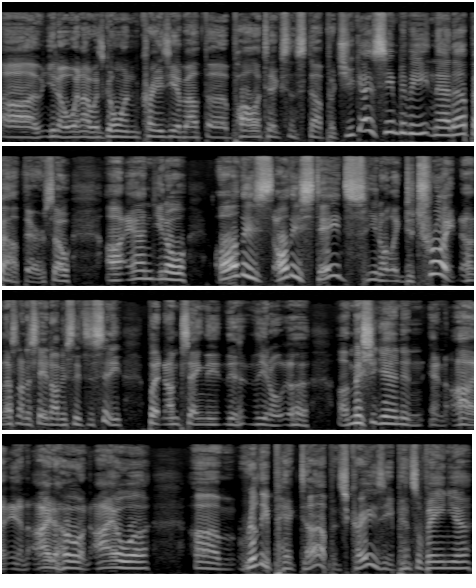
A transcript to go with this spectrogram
Uh, you know, when I was going crazy about the politics and stuff, but you guys seem to be eating that up out there. So, uh, and you know, all these all these states, you know, like Detroit. Uh, that's not a state, obviously, it's a city. But I'm saying the, the, you know, uh, uh, Michigan and and uh, and Idaho and Iowa um, really picked up. It's crazy. Pennsylvania,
